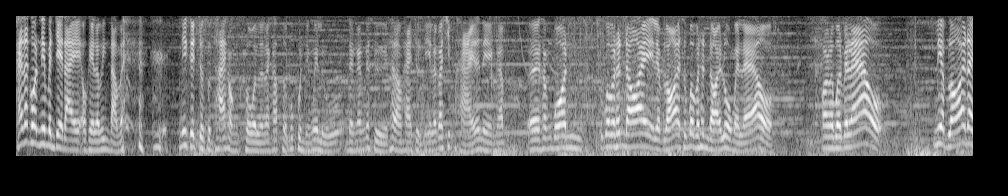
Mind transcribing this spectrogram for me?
ใครสักคนนี่เป็นเจไดโอเคเราวิ่งตามไป นี่คือจุดสุดท้ายของโคลนแล้วนะครับเผื่อพวกคุณยังไม่รู้ ดังนั้นก็คือถ้าเราแพ้จุดนี้แล้วก็ชิปหายนั่นเองครับเออข้างบนซูเปอร์บัตเทิลดอยเรียบร้อยซูเปอร์บัตเทิลดอยล่วงไปแล้วฟังระเบิดไปแล้ว เรียบร้อยได้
